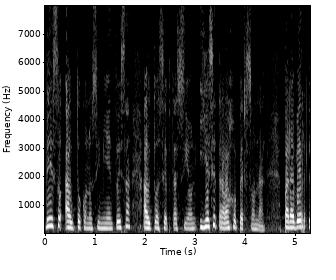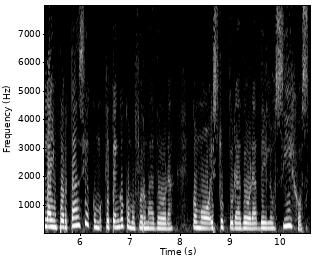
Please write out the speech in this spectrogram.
de ese autoconocimiento, esa autoaceptación y ese trabajo personal para ver la importancia como, que tengo como formadora, como estructuradora de los hijos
